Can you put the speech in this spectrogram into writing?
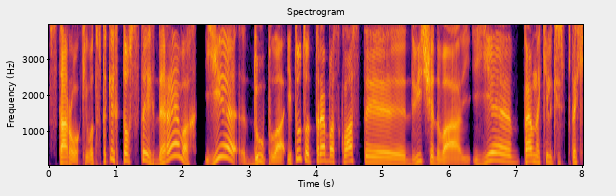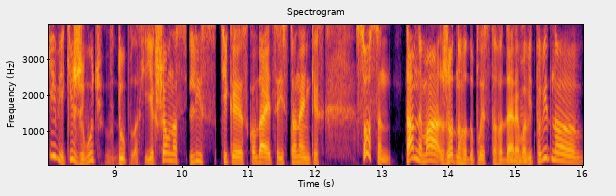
ста років. От в таких товстих деревах деревах є дупла, і тут от треба скласти дві чи два. Є певна кількість птахів, які живуть в дуплах. І якщо в нас ліс тільки складається із тоненьких сосен. Там нема жодного дуплистого дерева. Mm-hmm. Відповідно,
